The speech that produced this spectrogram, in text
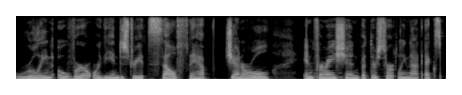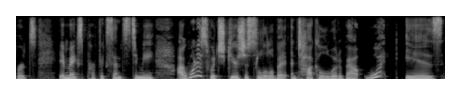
ruling over, or the industry itself. They have general information, but they're certainly not experts. It makes perfect sense to me. I want to switch gears just a little bit and talk a little bit about what is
